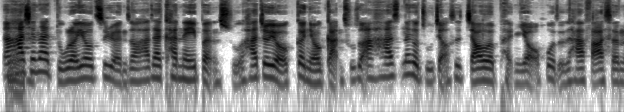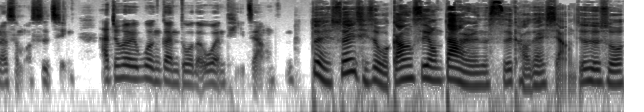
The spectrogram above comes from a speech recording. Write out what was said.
那他现在读了幼稚园之后，他在看那一本书，他就有更有感触，说啊，他那个主角是交了朋友，或者是他发生了什么事情，他就会问更多的问题，这样子。对，所以其实我刚刚是用大人的思考在想，就是说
